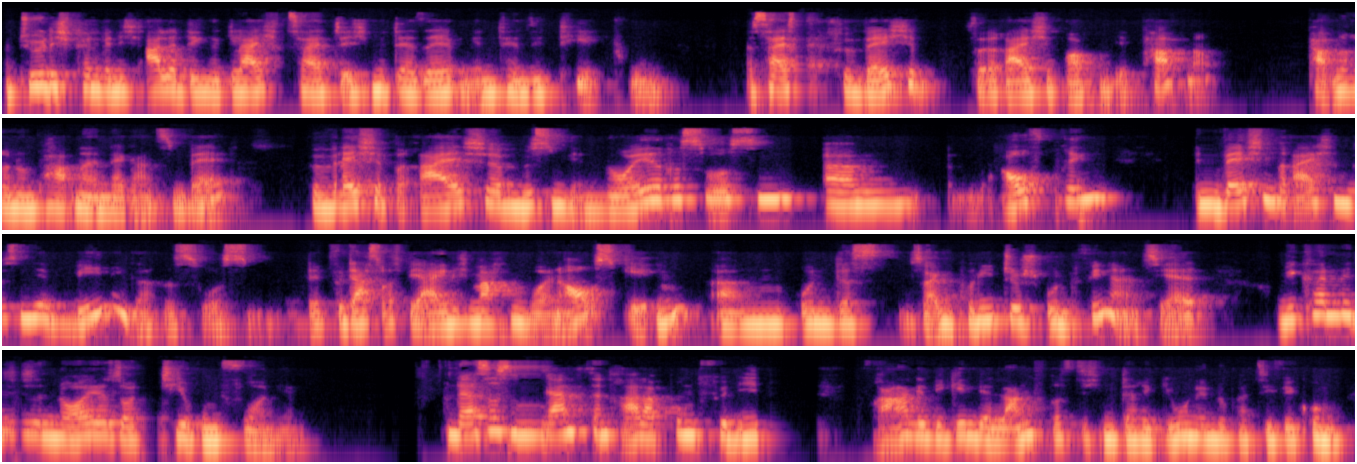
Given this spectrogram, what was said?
Natürlich können wir nicht alle Dinge gleichzeitig mit derselben Intensität tun. Das heißt, für welche Bereiche brauchen wir Partner, Partnerinnen und Partner in der ganzen Welt? Für welche Bereiche müssen wir neue Ressourcen ähm, aufbringen? In welchen Bereichen müssen wir weniger Ressourcen für das, was wir eigentlich machen wollen, ausgeben ähm, und das sozusagen politisch und finanziell. wie können wir diese neue Sortierung vornehmen? Und das ist ein ganz zentraler Punkt für die Frage, wie gehen wir langfristig mit der Region Indo-Pazifik um?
